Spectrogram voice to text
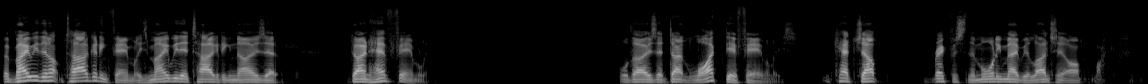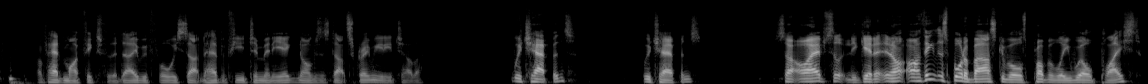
But maybe they're not targeting families. Maybe they're targeting those that don't have family or those that don't like their families. You catch up, breakfast in the morning, maybe lunch. Oh, I've had my fix for the day before we start to have a few too many eggnogs and start screaming at each other, which happens, which happens. So I absolutely get it. And I, think the sport of basketball is probably well placed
